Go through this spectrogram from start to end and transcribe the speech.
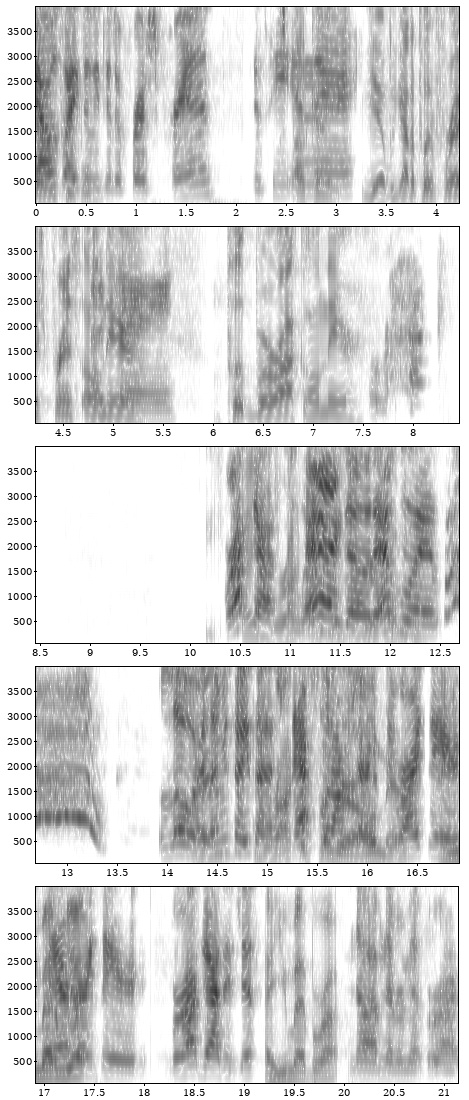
yeah, I was like, do we do the Fresh Prince? Is he in Okay, yeah, we got to put Fresh Prince on there? there. Okay. Put Barack on there. Barack. Barack Hey, got Barack swag go though. That boy. there. Woo! Lord, Hey, let me tell you something. Barack is That's what I'm somewhere trying on to see there. right Hey, there. you met him yet? right there. Barack got it just. Hey, you met Barack? No, I've never met Barack.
